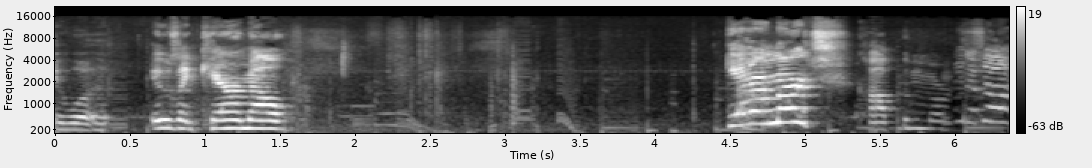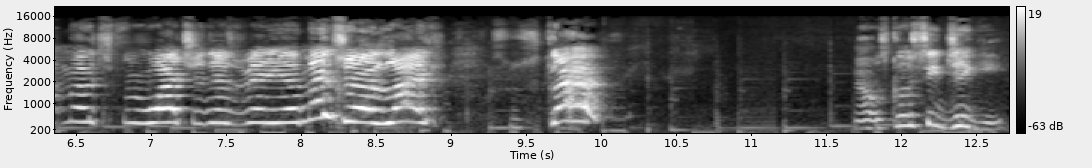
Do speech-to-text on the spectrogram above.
It was. It was like caramel. Get our merch. Cop the merch. Thank you so much for watching this video. Make sure to like, subscribe. Now let's go see Jiggy.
